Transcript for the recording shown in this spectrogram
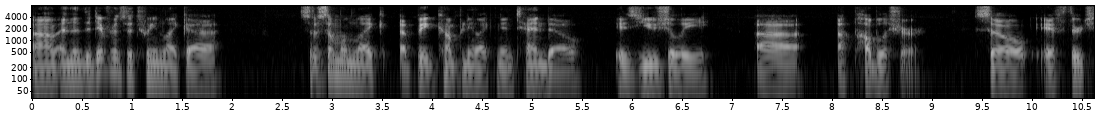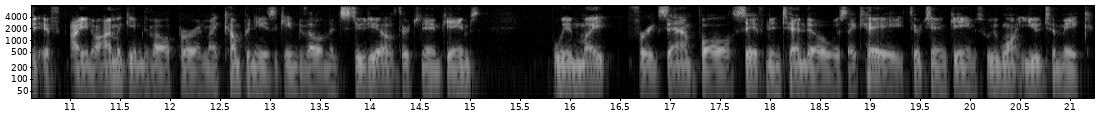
Um, and then the difference between like a so someone like a big company like Nintendo is usually uh, a publisher. So if 13 if I you know I'm a game developer and my company is a game development studio, 13 Games, we might for example, say if Nintendo was like, "Hey, 13 Games, we want you to make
